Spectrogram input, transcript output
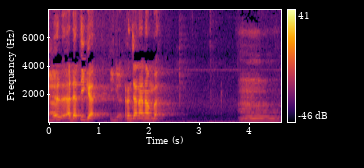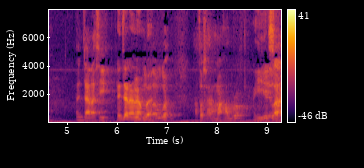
Enggak. ada tiga. Tiga. Rencana nambah. Rencana sih. Rencana Tapi nambah. Tahu gua. Atau sekarang mahal bro. Iya Gila.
